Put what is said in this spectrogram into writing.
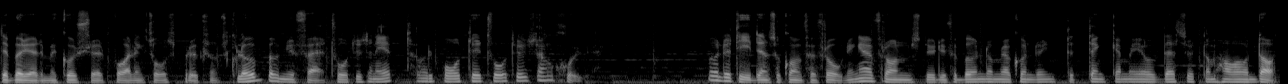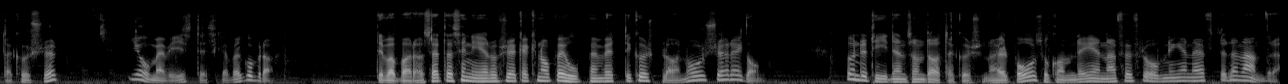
Det började med kurser på Alingsås brukshundsklubb ungefär 2001 och höll på till 2007. Under tiden så kom förfrågningar från studieförbund om jag kunde inte tänka mig att dessutom ha datakurser. Jo men visst, det ska väl gå bra. Det var bara att sätta sig ner och försöka knåpa ihop en vettig kursplan och köra igång. Under tiden som datakurserna höll på så kom det ena förfrågningen efter den andra.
